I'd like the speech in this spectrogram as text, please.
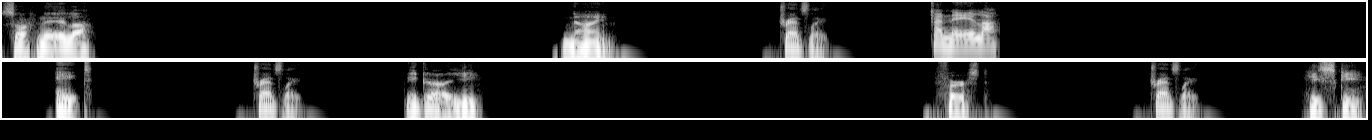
Sahne Ela. 9. Translate. Canela. 8. Translate. Igari. First. Translate. Hiski.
